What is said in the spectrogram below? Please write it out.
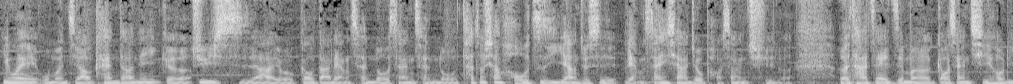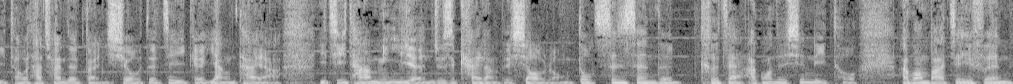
因为我们只要看到那个巨石啊，有高达两层楼、三层楼，它都像猴子一样，就是两三下就跑上去了。而他在这么高山气候里头，他穿着短袖的这一个样态啊，以及他迷人就是开朗的笑容，都深深的刻在阿光的心里头。阿光把这一份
